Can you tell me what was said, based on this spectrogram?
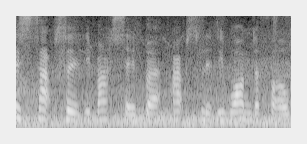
This is absolutely massive, but absolutely wonderful.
